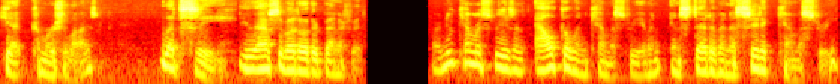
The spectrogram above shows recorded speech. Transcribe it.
get commercialized. Let's see. You asked about other benefits. Our new chemistry is an alkaline chemistry instead of an acidic chemistry.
